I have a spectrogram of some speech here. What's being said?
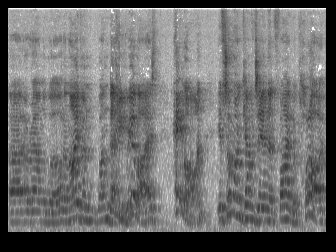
uh, around the world. And Ivan one day realized, Hang on, if someone comes in at 5 o'clock,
